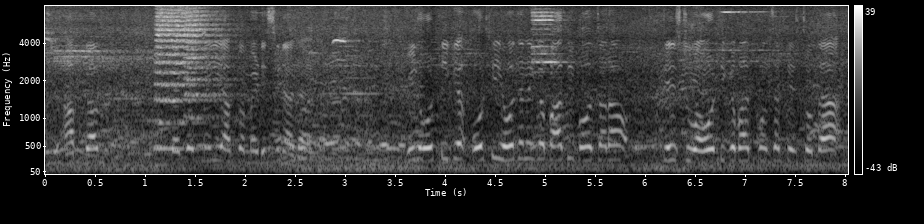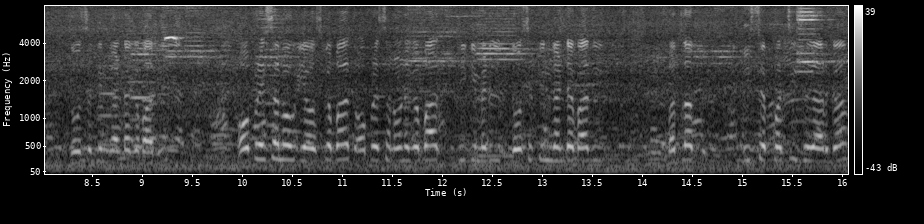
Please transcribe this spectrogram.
कि आपका पैकेज में ही आपका मेडिसिन आ जाएगा। फिर ओटी के ओटी हो जाने के बाद ही बहुत सारा टेस्ट हुआ। ओटी के बाद कौन सा टेस्ट होता? दो से तीन घंटे के बाद ही। ऑपरेशन हो गया, उसके बाद ऑपरेशन होने के बाद, ठीक है मेरे दो से तीन घंटे बाद ही मतलब बीस से पच्चीस हज़ार का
